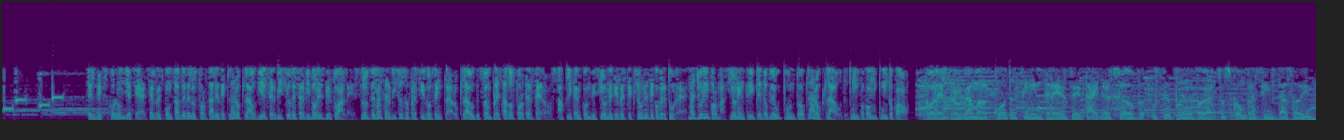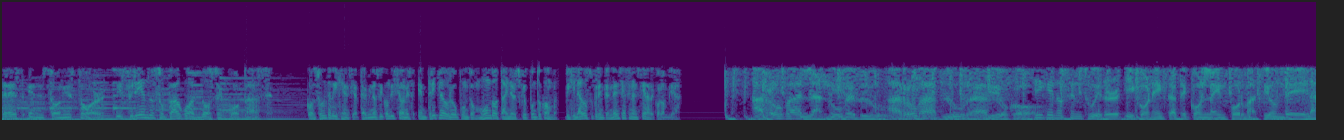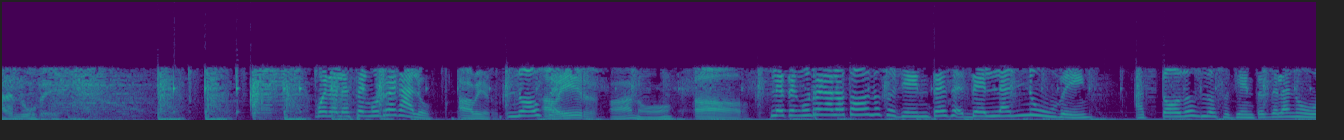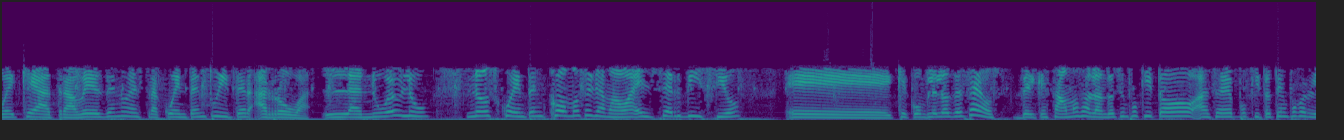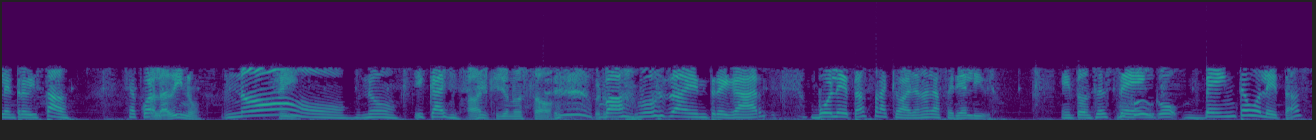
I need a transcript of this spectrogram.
Telmex Colombia se hace responsable de los portales de Claro Cloud y el servicio de servidores virtuales. Los demás servicios ofrecidos en Claro Cloud son prestados por terceros. Aplican condiciones y restricciones de cobertura. Mayor información en www.clarocloud.com.co. Con el programa Cuotas sin Interés de Diners Club, usted puede pagar sus compras sin tasa de interés en Sony Store, difiriendo su pago a 12 cuotas. Consulta vigencia, términos y condiciones en www.mundotinersclub.com. Vigilado Superintendencia Financiera de Colombia. Arroba la nube blue. Arroba blue radio com. Síguenos en Twitter y conéctate con la información de la nube. Bueno, les tengo un regalo. A ver. No a usted. A ver. Ah, no. Ah. Le tengo un regalo a todos los oyentes de la nube, a todos los oyentes de la nube que a través de nuestra cuenta en Twitter, arroba la nube blue, nos cuenten cómo se llamaba el servicio eh, que cumple los deseos, del que estábamos hablando hace un poquito, hace poquito tiempo con el entrevistado. ¿Se acuerdan? Aladino. No, no, y cállese. Ah, es que yo no estaba. Pero- Vamos a entregar boletas para que vayan a la Feria del Libro. Entonces tengo 20 boletas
